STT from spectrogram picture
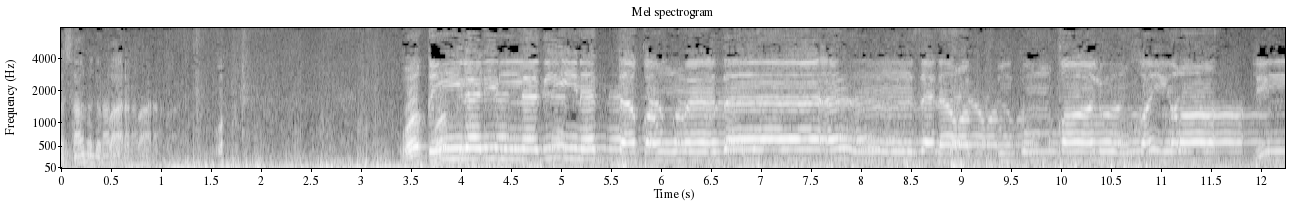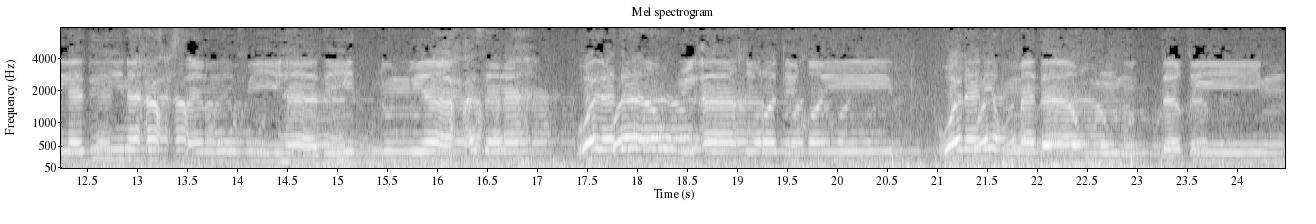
کسانو د پاره وقيل للذين اتقوا ماذا أنزل ربكم قالوا خيرا للذين أحسنوا في هذه الدنيا حسنة ولدار الآخرة خير ولنعم دار المتقين.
